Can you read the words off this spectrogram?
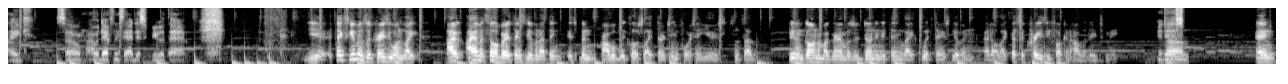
Like, so I would definitely say I disagree with that. Yeah, Thanksgiving's a crazy one. Like, I I haven't celebrated Thanksgiving. I think it's been probably close to like 13, 14 years since I've even gone to my grandma's or done anything like with Thanksgiving at all. Like, that's a crazy fucking holiday to me. It is. Um, and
